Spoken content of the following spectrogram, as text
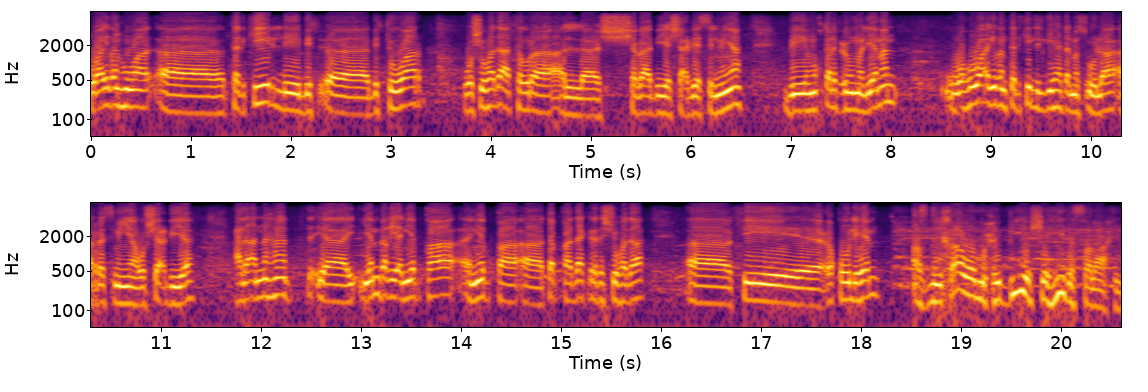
وأيضا هو آه، تذكير آه، بالثوار وشهداء الثورة الشبابية الشعبية السلمية بمختلف عموم اليمن وهو أيضا تذكير للجهات المسؤولة الرسمية والشعبية على أنها ت- ينبغي أن يبقى أن يبقى آه، تبقى ذاكرة الشهداء آه، في عقولهم. أصدقاء ومحبي الشهيد الصلاحي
